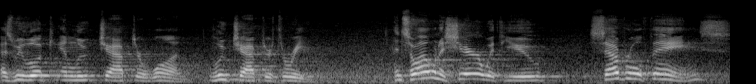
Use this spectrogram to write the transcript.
as we look in Luke chapter 1, Luke chapter 3. And so I want to share with you several things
